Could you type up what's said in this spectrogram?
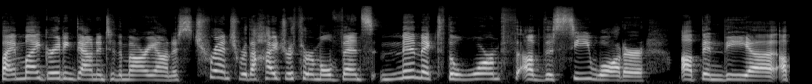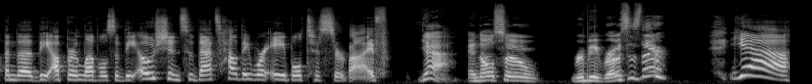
by migrating down into the Marianas Trench, where the hydrothermal vents mimicked the warmth of the seawater up in the uh, up in the the upper levels of the ocean. So that's how they were able to survive. yeah, and also Ruby Rose is there. Yeah.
